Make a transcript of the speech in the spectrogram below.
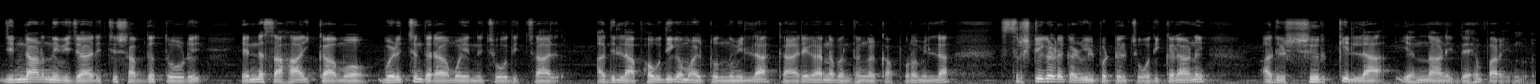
ജിന്നാണെന്ന് വിചാരിച്ച് ശബ്ദത്തോട് എന്നെ സഹായിക്കാമോ വെളിച്ചം തരാമോ എന്ന് ചോദിച്ചാൽ അതിൽ അഭൗതികമായിട്ടൊന്നുമില്ല കാര്യകാരണ ബന്ധങ്ങൾക്കപ്പുറമില്ല സൃഷ്ടികളുടെ കഴിവിൽപ്പെട്ട് ചോദിക്കലാണ് അതിൽ ഷിർക്കില്ല എന്നാണ് ഇദ്ദേഹം പറയുന്നത്.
